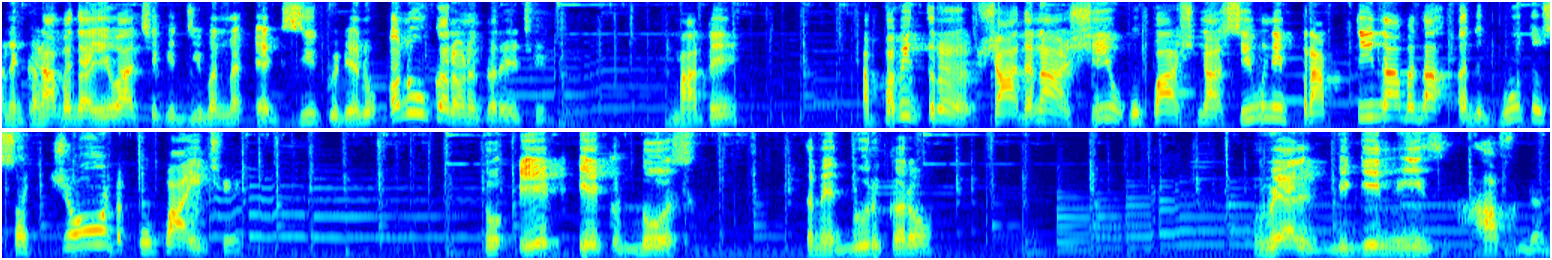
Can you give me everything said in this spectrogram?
અને ઘણા બધા એવા છે કે જીવનમાં એક્ઝિક્યુટ એનું અનુકરણ કરે છે. માટે આ પવિત્ર સાધના શિવ ઉપાસના શિવની પ્રાપ્તિના બધા અદ્ભુત સચોટ ઉપાય છે. તો એક એક દોષ તમે દૂર કરો. Well begin is half done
